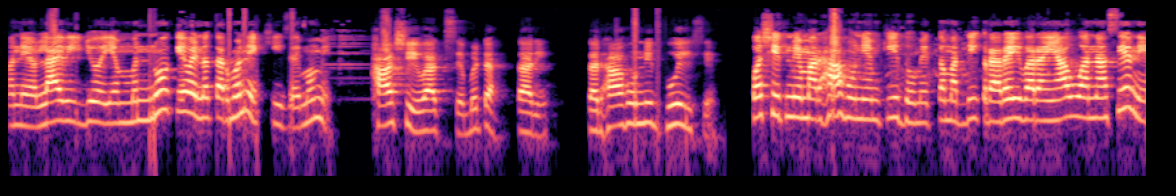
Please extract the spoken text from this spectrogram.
અને લાવી ગયો એમ. મને નો કહેવાય, નતર મને ખીજાય મમ્મી. હાશી વાત છે, બટા, તારી. તાર હાહુની જ ભૂલ છે. પછી જ મેં મારા હાહુને એમ કીધું, મેં તમારા દીકરા રવિવાર અહીં આવવાના છે ને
